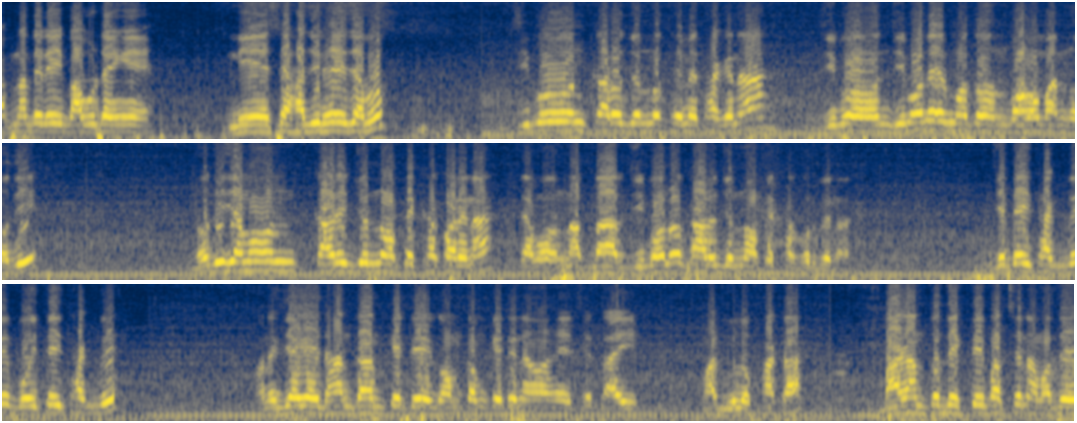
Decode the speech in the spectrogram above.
আপনাদের এই বাবুডাইংয়ে নিয়ে এসে হাজির হয়ে যাব। জীবন কারোর জন্য থেমে থাকে না। জীবন জীবনের মতন বহমান নদী। নদী যেমন কারোর জন্য অপেক্ষা করে না, তেমন আপনার জীবনও কারোর জন্য অপেক্ষা করবে না। যেতেই থাকবে, বইতেই থাকবে। অনেক জায়গায় ধান টান কেটে, গম টম কেটে নেওয়া হয়েছে, তাই মাঠগুলো ফাঁকা। বাগান তো দেখতেই পাচ্ছেন, আমাদের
